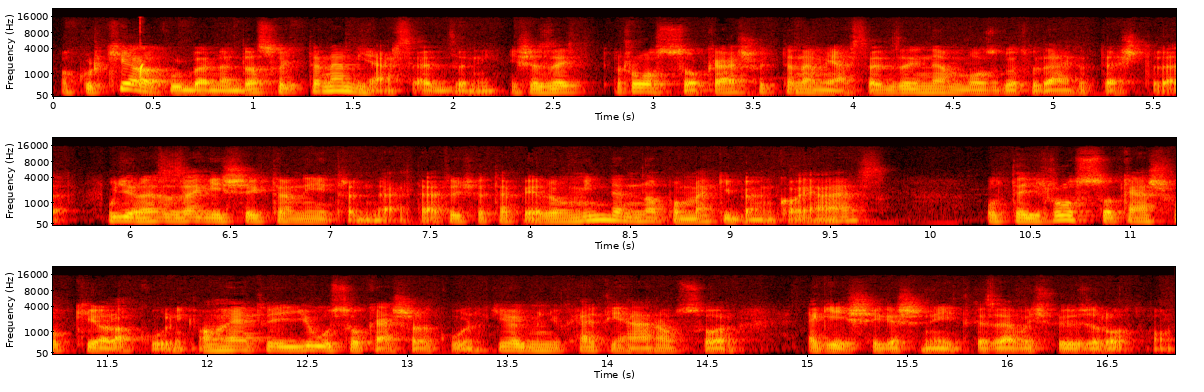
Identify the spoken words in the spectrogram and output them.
akkor kialakul benned az, hogy te nem jársz edzeni. És ez egy rossz szokás, hogy te nem jársz edzeni, nem mozgatod át a testedet. Ugyanez az egészségtelen étrendel. Tehát, hogyha te például minden nap a Mekiben kajálsz, ott egy rossz szokás fog kialakulni. Ahelyett, hogy egy jó szokás alakul ki, hogy mondjuk heti háromszor egészségesen étkezel vagy főzöl otthon.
